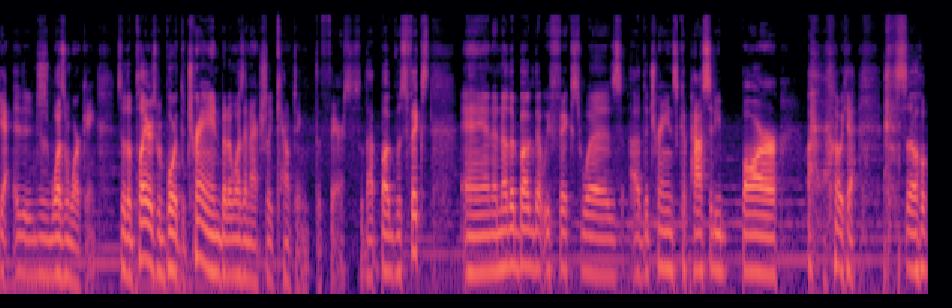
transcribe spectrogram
yeah, it just wasn't working. So the players would board the train, but it wasn't actually counting the fares. So that bug was fixed. And another bug that we fixed was uh, the train's capacity bar. oh yeah, so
